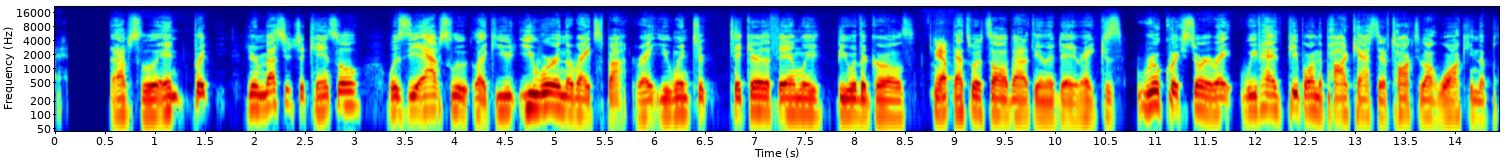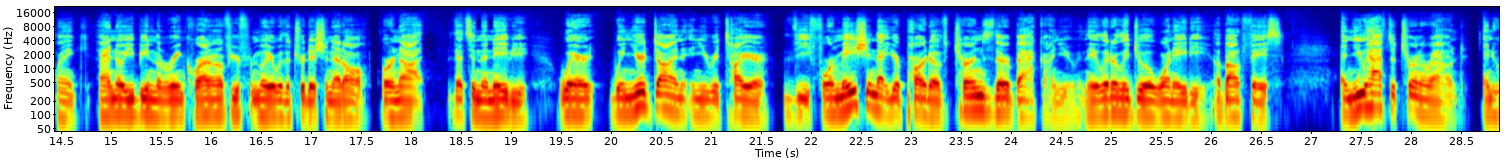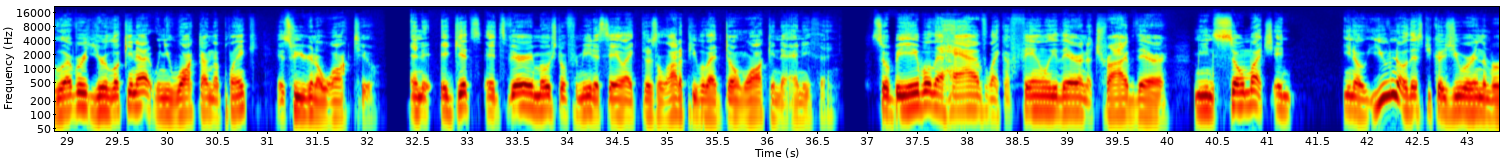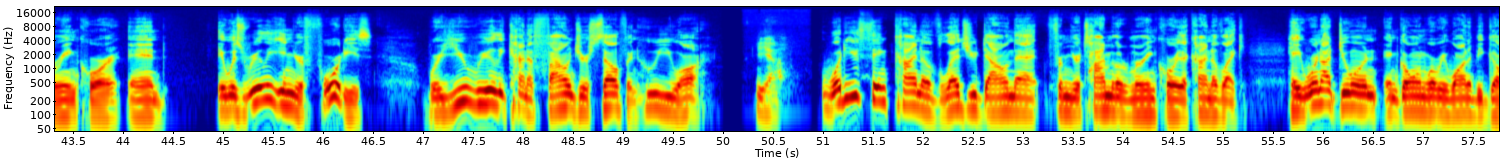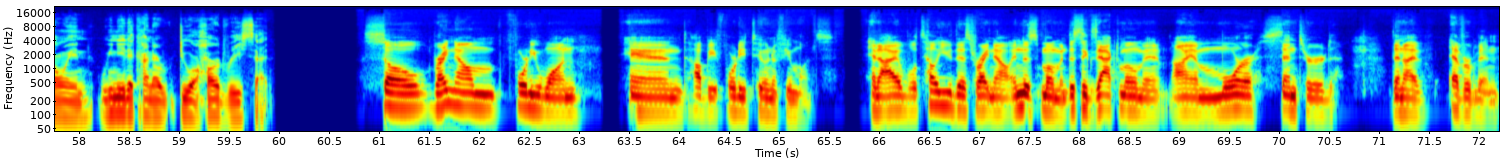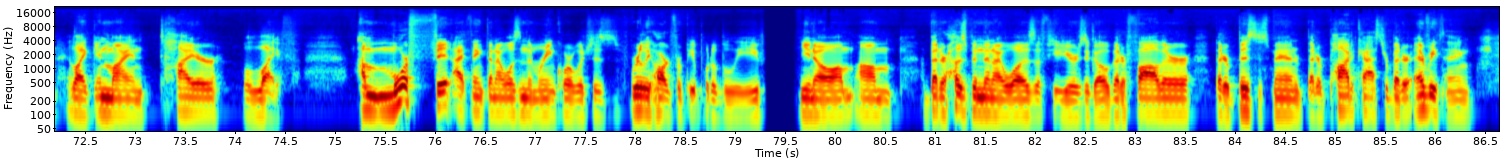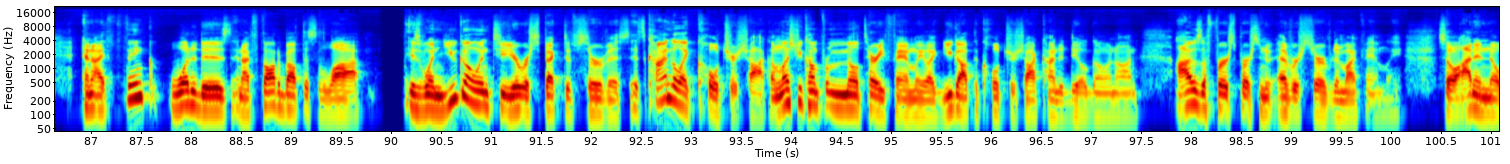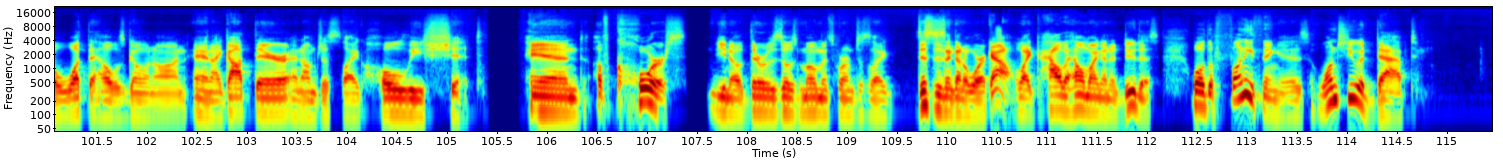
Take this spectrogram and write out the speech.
Absolutely. And but your message to cancel was the absolute like you you were in the right spot, right? You went to take care of the family, be with the girls. Yep. That's what it's all about at the end of the day, right? Because, real quick story, right? We've had people on the podcast that have talked about walking the plank. I know you being in the Marine Corps, I don't know if you're familiar with the tradition at all or not that's in the Navy, where when you're done and you retire, the formation that you're part of turns their back on you and they literally do a 180 about face. And you have to turn around. And whoever you're looking at when you walk down the plank is who you're going to walk to and it, it gets it's very emotional for me to say like there's a lot of people that don't walk into anything so be able to have like a family there and a tribe there means so much and you know you know this because you were in the marine corps and it was really in your 40s where you really kind of found yourself and who you are Yeah. what do you think kind of led you down that from your time in the marine corps that kind of like hey we're not doing and going where we want to be going we need to kind of do a hard reset So right now I'm 41 and I'll be 42 in a few months. And I will tell you this right now, in this moment, this exact moment, I am more centered than I've ever been, like in my entire life. I'm more fit, I think, than I was in the Marine Corps, which is really hard for people to believe. You know, I'm, I'm a better husband than I was a few years ago, better father, better businessman, better podcaster, better everything. And I think what it is, and I've thought about this a lot, is when you go into your respective service, it's kind of like culture shock. Unless you come from a military family, like you got the culture shock kind of deal going on. I was the first person who ever served in my family. So I didn't know what the hell was going on. And I got there and I'm just like, holy shit. And of course, you know, there was those moments where I'm just like, this isn't going to work out. Like, how the hell am I going to do this? Well, the funny thing is, once you adapt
